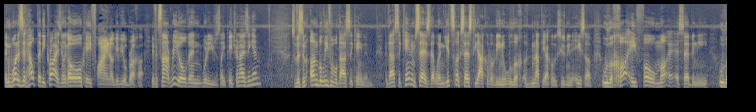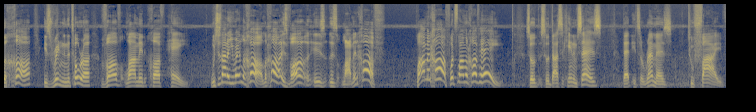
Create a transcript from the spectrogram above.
then what does it help that he cries? You're like, oh, okay, fine, I'll give you a bracha. If it's not real, then what are you just like patronizing him? So there's an unbelievable Das Kanim. The Das Kanim says that when Yitzchak says to Yaakov Avinu, ulach, uh, not to Yaakov, excuse me, to Esav, Ulacha efo ma esebeni, Ulacha is written in the Torah, Vav Lamed Chaf Hey. Which is not you write Lacha. Lacha is Vav, is, is Lamed Chaf. Lamed Chaf. What's Lamed Chaf Hey? So, so Dasikanim says that it's a remez to five,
